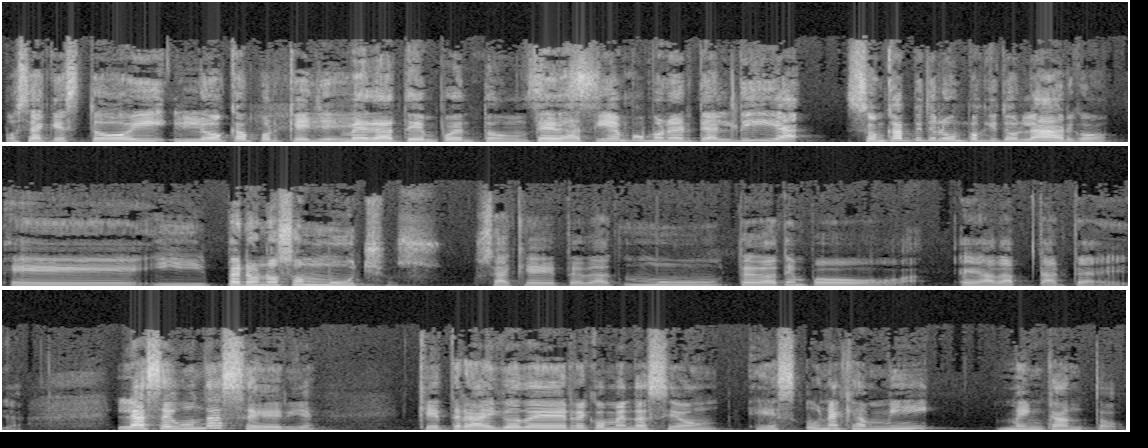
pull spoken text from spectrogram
o sea que estoy loca porque llegue. Me da tiempo entonces. Te da tiempo ponerte al día. Son capítulos un poquito largos, eh, y, pero no son muchos. O sea que te da, mu- te da tiempo eh, adaptarte a ella. La segunda serie que traigo de recomendación es una que a mí me encantó.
